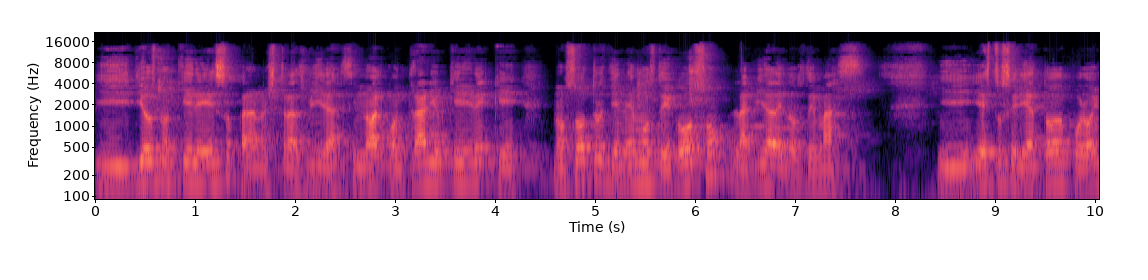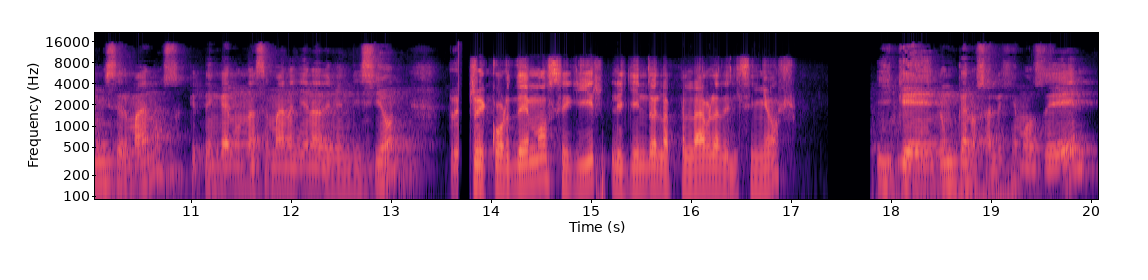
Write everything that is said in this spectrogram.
y Dios no quiere eso para nuestras vidas, sino al contrario, quiere que nosotros llenemos de gozo la vida de los demás. Y esto sería todo por hoy, mis hermanos. Que tengan una semana llena de bendición. Recordemos seguir leyendo la palabra del Señor y que nunca nos alejemos de Él.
